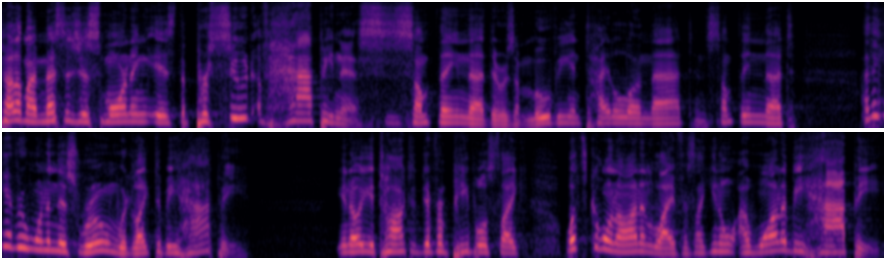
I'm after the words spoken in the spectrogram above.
Title of my message this morning is The Pursuit of Happiness. Something that there was a movie entitled on that, and something that I think everyone in this room would like to be happy. You know, you talk to different people, it's like, what's going on in life? It's like, you know, I want to be happy.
